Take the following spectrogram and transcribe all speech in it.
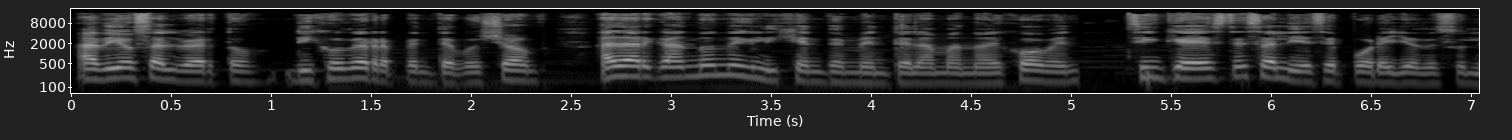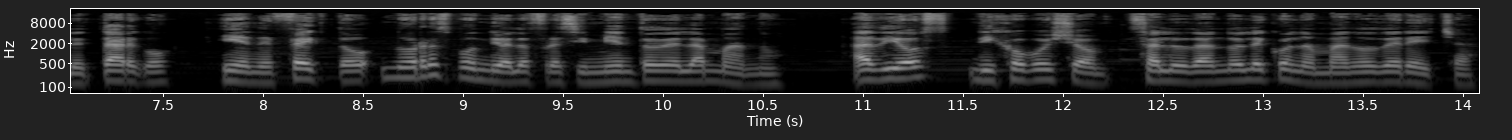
Adiós, Alberto, dijo de repente Beauchamp, alargando negligentemente la mano al joven, sin que éste saliese por ello de su letargo, y en efecto no respondió al ofrecimiento de la mano. Adiós, dijo Beauchamp, saludándole con la mano derecha.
